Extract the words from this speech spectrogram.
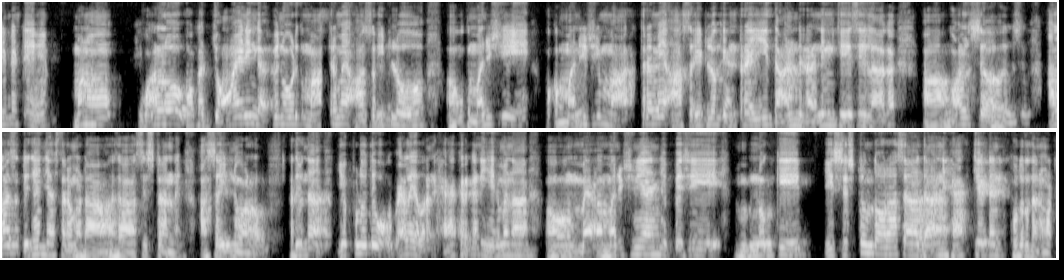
ఏంటంటే మనం వాళ్ళు ఒక జాయినింగ్ అప్పినోడికి మాత్రమే ఆ సైట్లో ఒక మనిషి ఒక మనిషి మాత్రమే ఆ సైట్లోకి ఎంటర్ అయ్యి దాన్ని రన్నింగ్ చేసేలాగా ఆ, వాళ్ళు అలా డిజైన్ చేస్తారన్నమాట ఆ సిస్టమ్ని ఆ సైట్ని వాళ్ళు. అదేవిధంగా ఎప్పుడైతే ఒకవేళ ఎవరైనా హ్యాకర్ కానీ ఏమైనా మనిషిని అని చెప్పేసి నొక్కి ఈ సిస్టమ్ ద్వారా దాన్ని హ్యాక్ చేయడానికి కుదరదు అనమాట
